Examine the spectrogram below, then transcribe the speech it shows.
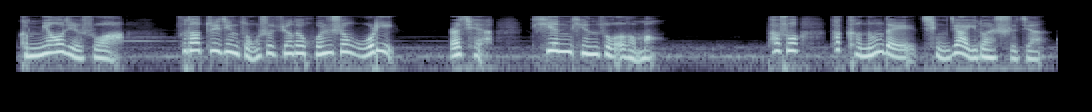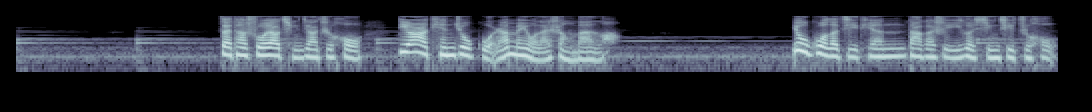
可喵姐说，说她最近总是觉得浑身无力，而且天天做噩梦。她说她可能得请假一段时间。在她说要请假之后，第二天就果然没有来上班了。又过了几天，大概是一个星期之后，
